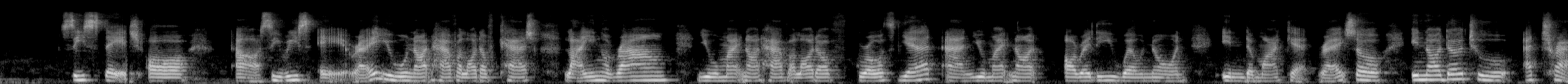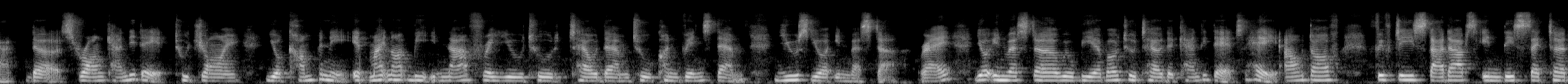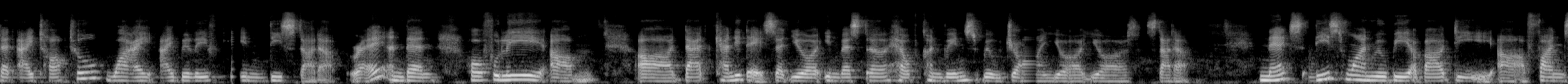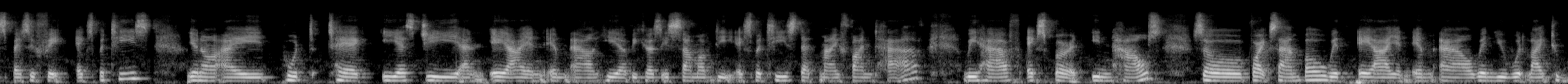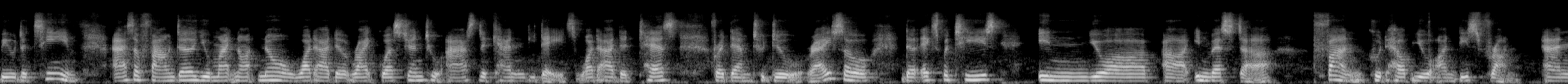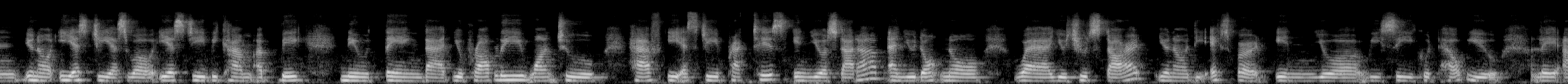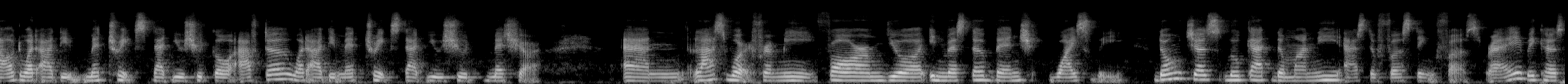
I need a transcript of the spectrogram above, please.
C stage or uh, Series A, right? You will not have a lot of cash lying around. You might not have a lot of growth yet, and you might not already well known in the market, right? So, in order to attract the strong candidate to join your company, it might not be enough for you to tell them to convince them use your investor right? Your investor will be able to tell the candidates, hey, out of 50 startups in this sector that I talk to, why I believe in this startup, right? And then hopefully um, uh, that candidates that your investor help convince will join your, your startup. Next, this one will be about the uh, fund specific expertise. You know, I put tech, ESG, and AI and ML here because it's some of the expertise that my fund have. We have expert in house. So, for example, with AI and ML, when you would like to build a team, as a founder, you might not know what are the right questions to ask the candidates, what are the tests for them to do, right? So, the expertise in your uh, investor fund could help you on this front. And you know esg as well. Esg become a big new thing that you probably want to have esg practice in your startup and you don't know where you should start. You know the expert in your vc could help you lay out what are the metrics that you should go after what are the metrics that you should measure and last word from me form your investor bench wisely. Don't just look at the money as the first thing first, right? Because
